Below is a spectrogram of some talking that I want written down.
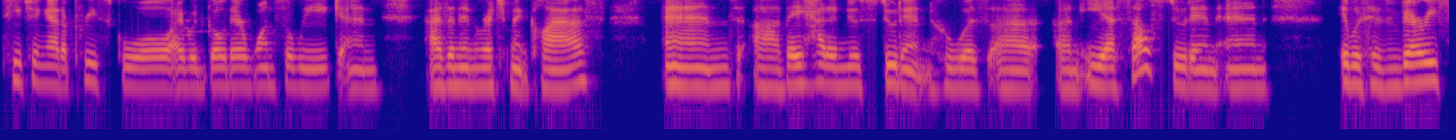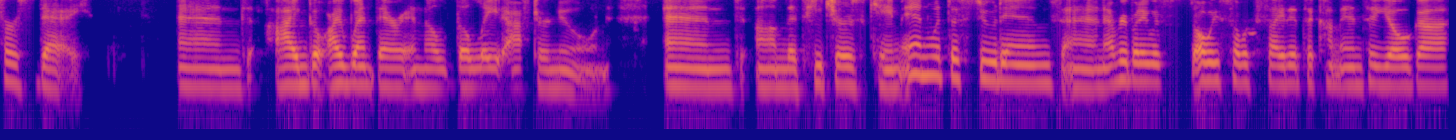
teaching at a preschool. I would go there once a week and as an enrichment class. And uh, they had a new student who was uh, an ESL student, and it was his very first day. And I go I went there in the, the late afternoon and um, the teachers came in with the students and everybody was always so excited to come into yoga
